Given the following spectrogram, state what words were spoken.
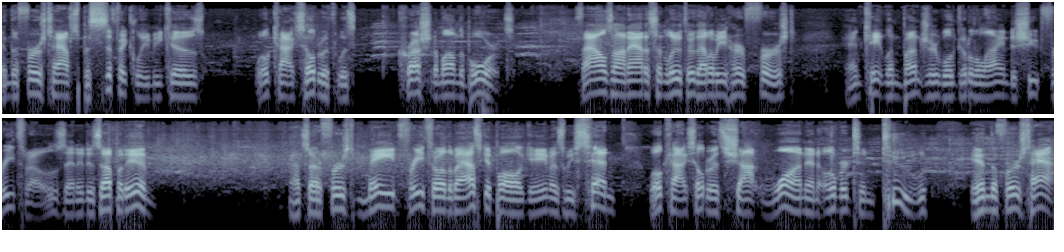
in the first half specifically because Wilcox Hildreth was crushing them on the boards. Fouls on Addison Luther. That'll be her first. And Caitlin Bunger will go to the line to shoot free throws, and it is up and in. That's our first made free throw of the basketball game. As we said, Wilcox Hildreth shot one and Overton two in the first half.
